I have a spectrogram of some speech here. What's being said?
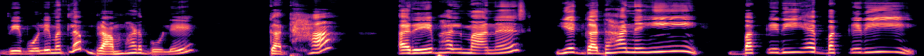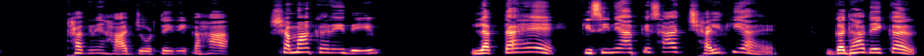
वे बोले मतलब ब्राह्मण बोले गधा? अरे भल मानस ये गधा नहीं बकरी है बकरी। ठग ने हाथ जोड़ते हुए कहा, क्षमा करें देव। लगता है किसी ने आपके साथ छल किया है। गधा देकर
